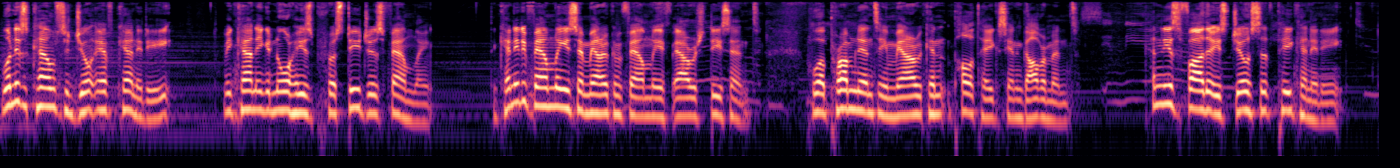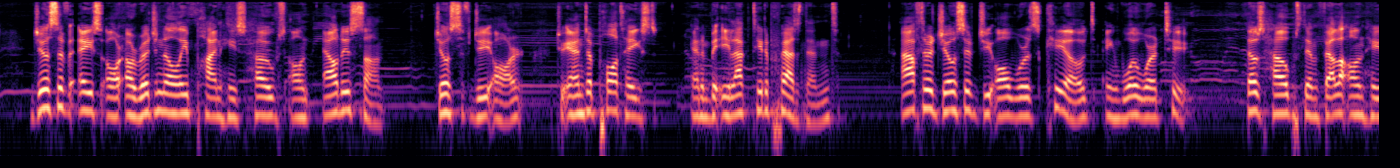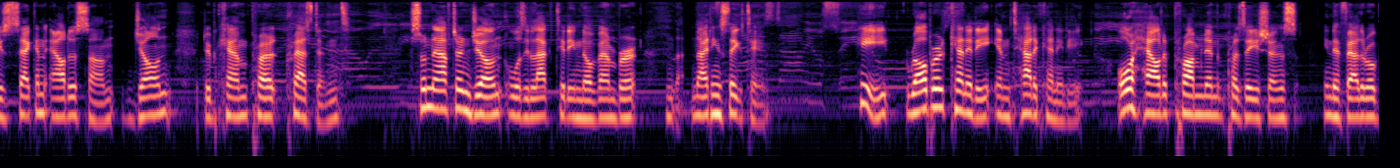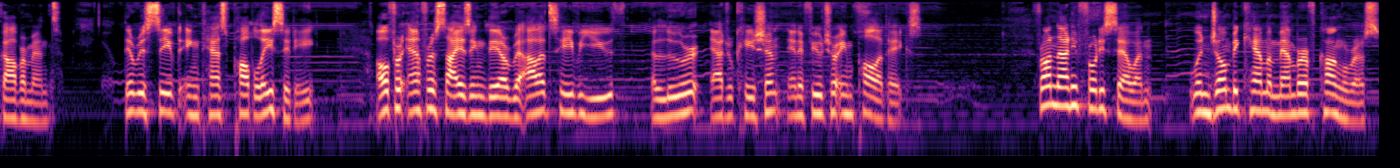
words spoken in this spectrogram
When it comes to John F. Kennedy, we can't ignore his prestigious family. The Kennedy family is an American family of Irish descent who are prominent in American politics and government. Kennedy's father is Joseph P. Kennedy. Joseph H.R. originally pinned his hopes on eldest son, Joseph Jr., to enter politics and be elected president. After Joseph Jr. was killed in World War II, Those hopes then fell on his second eldest son, John, to become pre president. Soon after John was elected in November 1916. He, Robert Kennedy, and Ted Kennedy all held prominent positions in the federal government. They received intense publicity, often emphasizing their relative youth, allure, education, and future in politics. From 1947, when John became a member of Congress,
